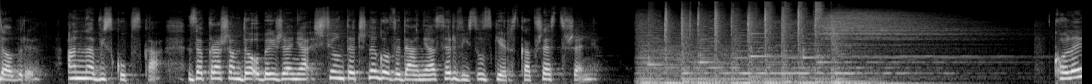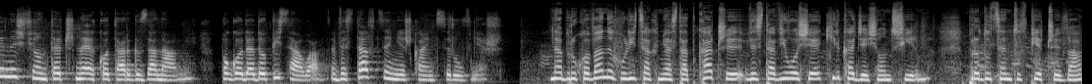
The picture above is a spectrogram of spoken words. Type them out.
dobry, Anna Biskupska. Zapraszam do obejrzenia świątecznego wydania serwisu Zgierska Przestrzeń. Kolejny świąteczny ekotarg za nami. Pogoda dopisała, wystawcy i mieszkańcy również. Na brukowanych ulicach miasta Tkaczy wystawiło się kilkadziesiąt firm. Producentów pieczywa,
